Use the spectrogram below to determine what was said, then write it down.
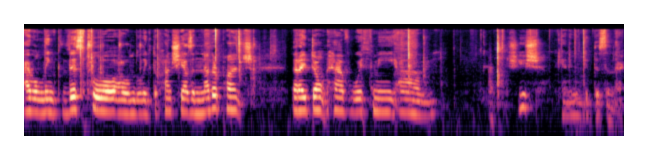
I will link this tool. I will link the punch. She has another punch that I don't have with me. Um, sheesh, can't even get this in there.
